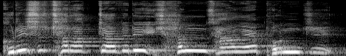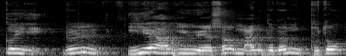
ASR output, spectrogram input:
그리스 철학자들이 현상의 본질을 이해하기 위해서 만드는 부동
